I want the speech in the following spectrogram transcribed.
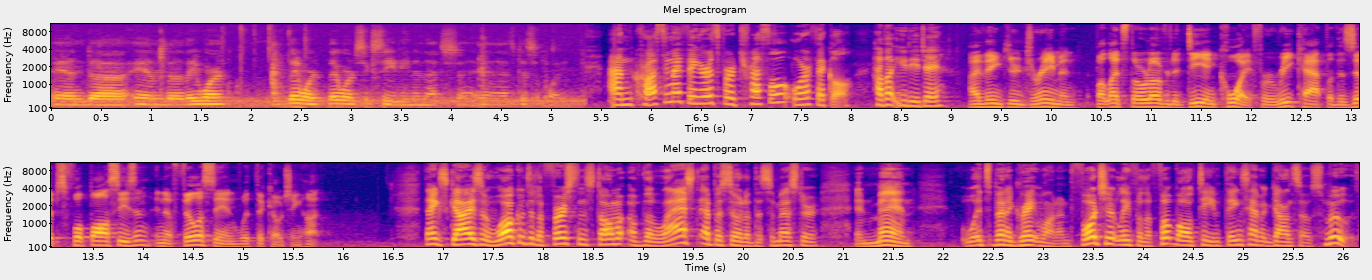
and uh, and uh, they weren't they weren't they weren't succeeding, and that's and that's disappointing. I'm crossing my fingers for Tressel or Fickell. How about you, DJ? I think you're dreaming, but let's throw it over to Dee and Coy for a recap of the Zips football season and to fill us in with the coaching hunt. Thanks, guys, and welcome to the first installment of the last episode of the semester. And man, it's been a great one. Unfortunately for the football team, things haven't gone so smooth.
